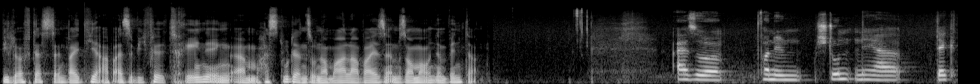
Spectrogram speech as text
Wie läuft das denn bei dir ab? Also wie viel Training ähm, hast du denn so normalerweise im Sommer und im Winter? Also von den Stunden her deckt,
